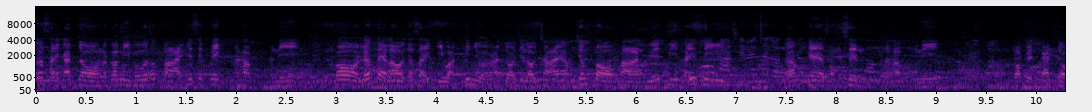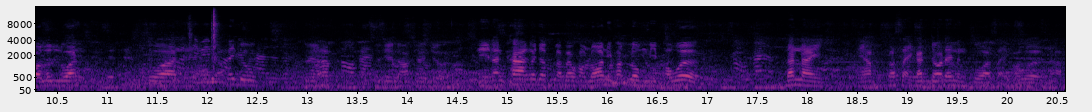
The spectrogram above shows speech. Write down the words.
ก็ใส่การ์ดจอแล้วก็มี power supply SFX นะครับ อันนี้ก็แล้วแต่เราจะใส่กี่วัตต์ขึ้นอยู่กับการ์ดจอที่เราใช้ครับ เชื่อมต่อผ่าน USB Type C นะครับแค่ 2 เส้นนะครับตรงนี้ก็เป็นการ์ดจอล้วนๆส่วนเดี๋ยวให้ดูนะครับนี่ด้านข้างก็จะระบายความร้อนมีพัดลมมี power ด้านในนะครับก็ใส่การ์ดจอได้หนึ่งตัวใส่ power นะครับ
